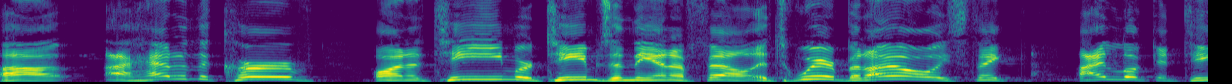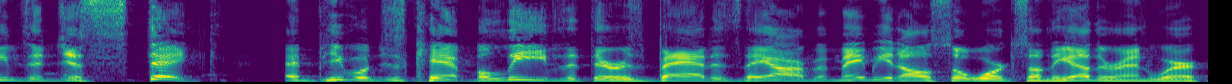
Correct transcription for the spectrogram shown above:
Uh, ahead of the curve on a team or teams in the NFL, it's weird, but I always think I look at teams that just stink and people just can't believe that they're as bad as they are. But maybe it also works on the other end where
